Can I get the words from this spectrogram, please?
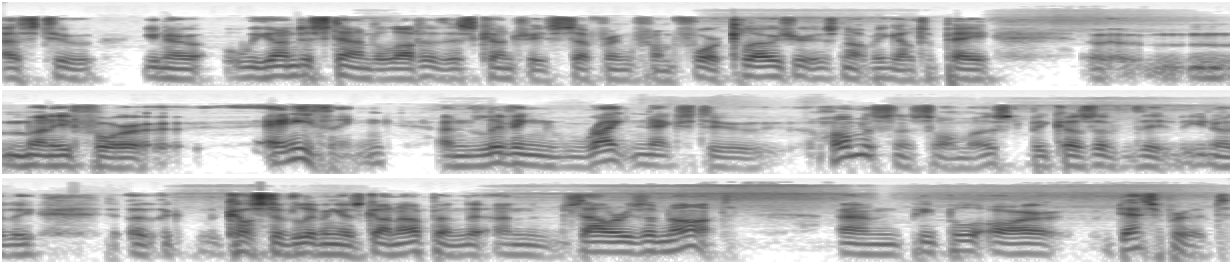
as to you know we understand a lot of this country is suffering from foreclosures, not being able to pay uh, money for anything and living right next to homelessness almost because of the you know the, uh, the cost of living has gone up and and salaries have not, and people are desperate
